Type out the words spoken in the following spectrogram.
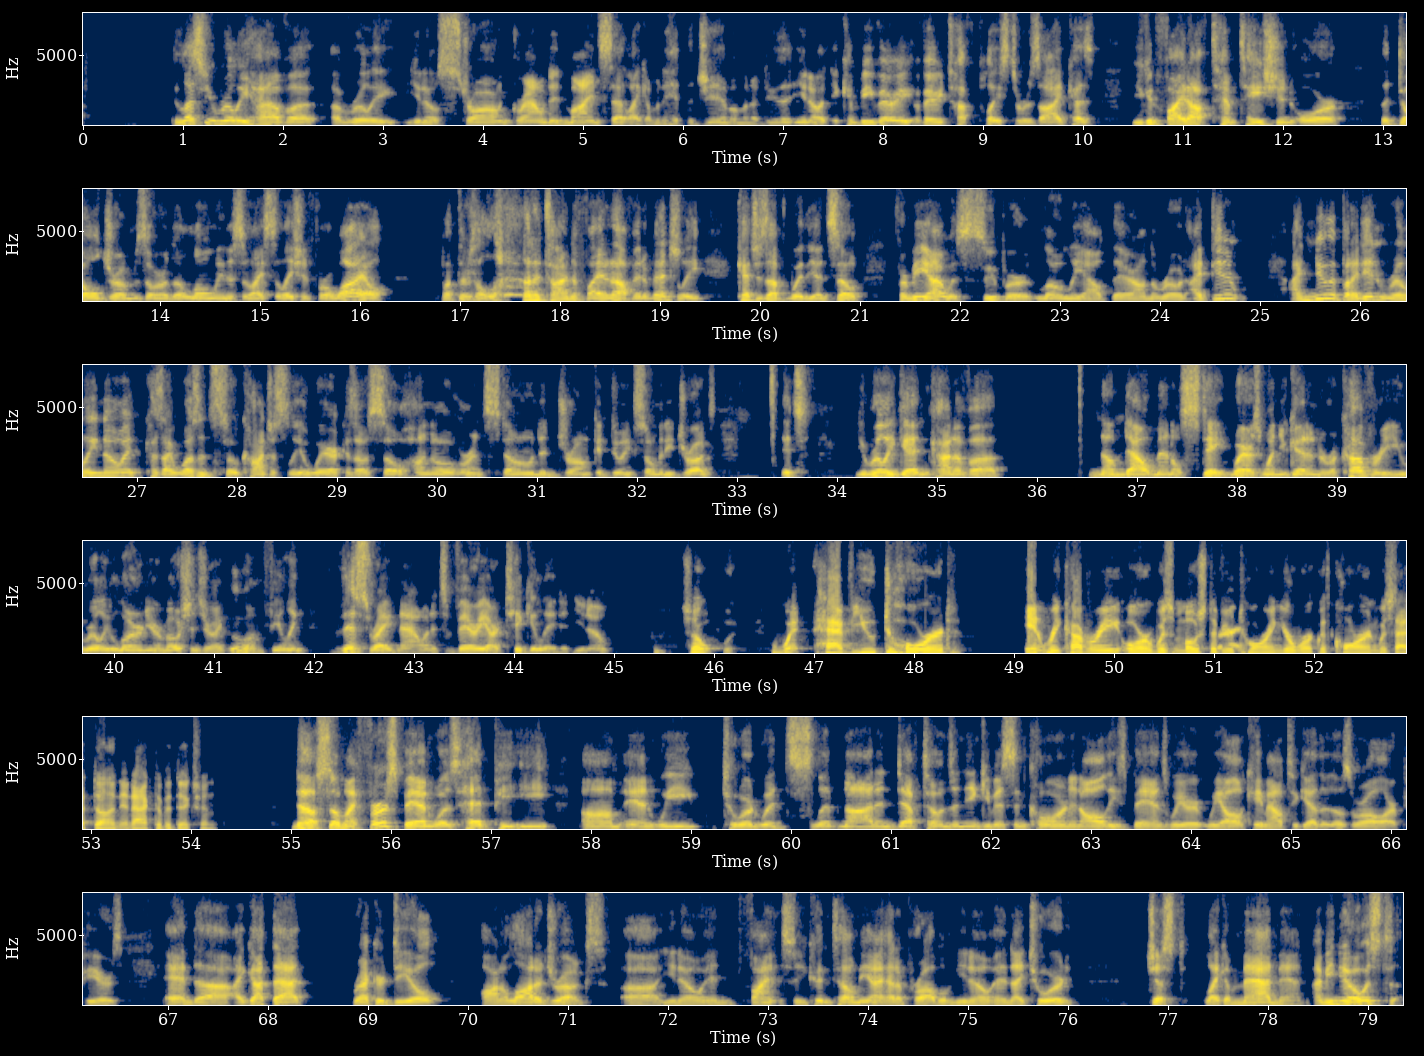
unless you really have a, a really you know strong grounded mindset like i'm going to hit the gym i'm going to do that you know it, it, can be very a very tough place to reside because you can fight off temptation or the doldrums or the loneliness of isolation for a while but there's a lot of time to fight it off. It eventually catches up with you. And so for me i was super lonely out there on the road. I didn't I knew it, but I didn't really know it because I wasn't so consciously aware because I was so hungover and stoned and drunk and doing so many drugs. It's you really get in kind of a numbed out mental state. Whereas when you get into recovery, you really learn your emotions. You're like, ooh, I'm feeling this right now. And it's very articulated, you know? So, what have you toured in recovery, or was most of right. your touring, your work with Korn, was that done in active addiction? No, so my first band was Hed PE, um, and we toured with Slipknot and Deftones and Incubus and Korn and all these bands. We we all came out together. Those were all our peers, and uh, I got that record deal on a lot of drugs, uh, you know, and fine. So you couldn't tell me I had a problem, you know, and I toured just like a madman. I mean, you know, it was. T-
